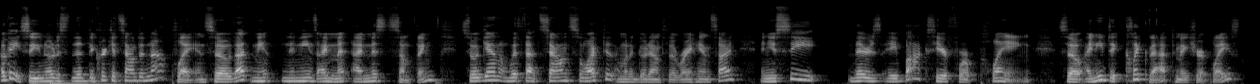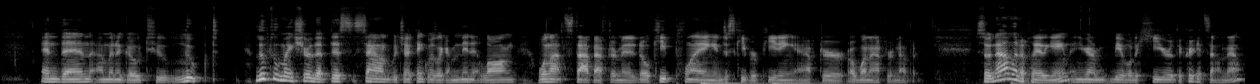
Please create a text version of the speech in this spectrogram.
Okay, so you notice that the cricket sound did not play, and so that mean, means I, I missed something. So again, with that sound selected, I'm going to go down to the right-hand side, and you see there's a box here for playing. So I need to click that to make sure it plays. And then I'm gonna go to looped. Looped will make sure that this sound, which I think was like a minute long, will not stop after a minute. It'll keep playing and just keep repeating after or one after another. So now I'm gonna play the game and you're gonna be able to hear the cricket sound now.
